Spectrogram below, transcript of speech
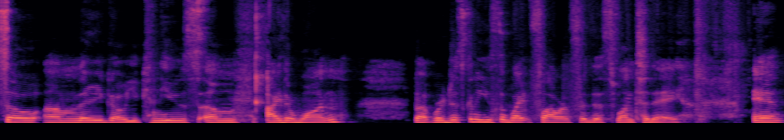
So um, there you go. You can use um, either one, but we're just going to use the white flour for this one today. And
